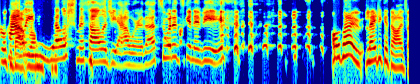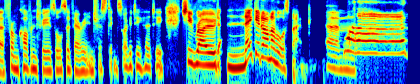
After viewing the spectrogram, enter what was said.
talk about Welsh mythology hour. That's what it's gonna be. Although Lady Godiva from Coventry is also very interesting, so I could do her too. She rode naked on a horseback. Um, What?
